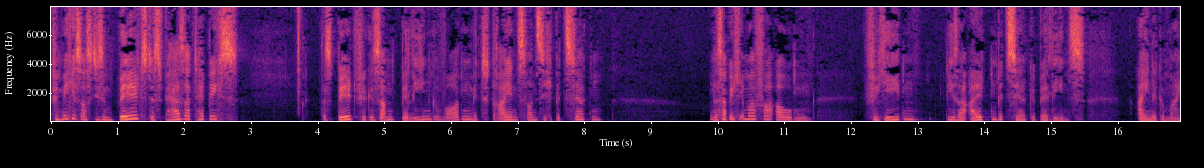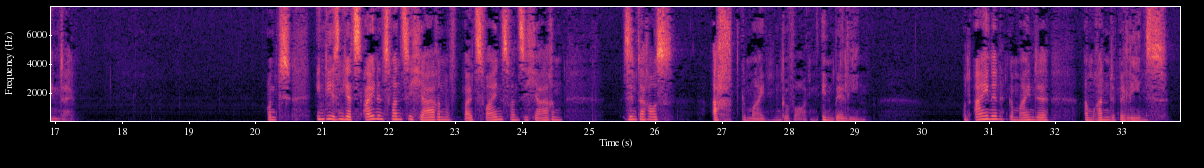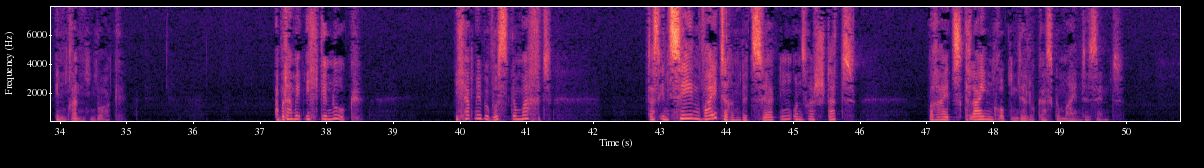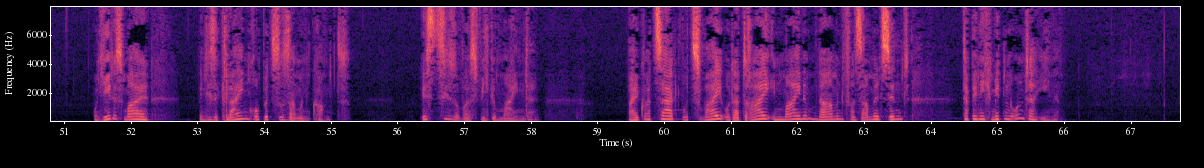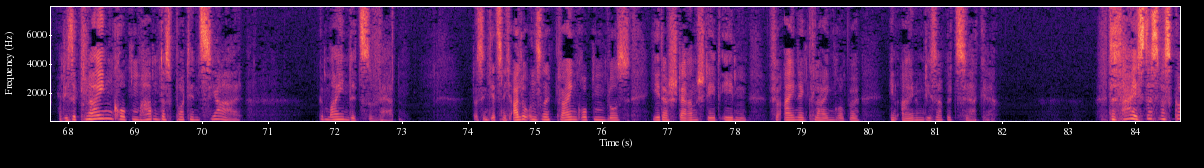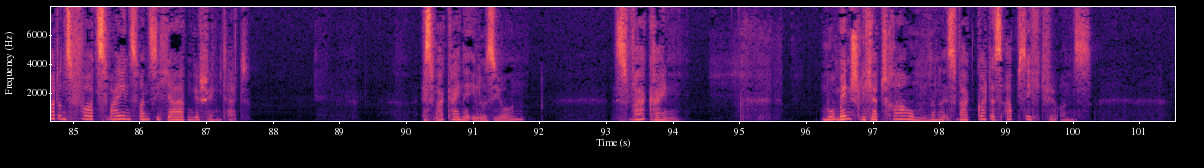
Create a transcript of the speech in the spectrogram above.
Für mich ist aus diesem Bild des Perserteppichs das Bild für gesamt Berlin geworden mit 23 Bezirken. Und das habe ich immer vor Augen. Für jeden dieser alten Bezirke Berlins eine Gemeinde. Und in diesen jetzt 21 Jahren, bald 22 Jahren, sind daraus acht Gemeinden geworden in Berlin und eine Gemeinde am Rande Berlins in Brandenburg. Aber damit nicht genug. Ich habe mir bewusst gemacht, dass in zehn weiteren Bezirken unserer Stadt bereits Kleingruppen der Lukasgemeinde sind. Und jedes Mal, wenn diese Kleingruppe zusammenkommt, ist sie sowas wie Gemeinde. Weil Gott sagt, wo zwei oder drei in meinem Namen versammelt sind, da bin ich mitten unter ihnen. Und diese kleinen Gruppen haben das Potenzial, Gemeinde zu werden. Das sind jetzt nicht alle unsere Kleingruppen, bloß jeder Stern steht eben für eine Kleingruppe in einem dieser Bezirke. Das heißt, das, was Gott uns vor 22 Jahren geschenkt hat, es war keine Illusion. Es war kein nur menschlicher Traum, sondern es war Gottes Absicht für uns.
